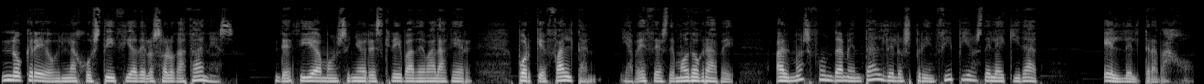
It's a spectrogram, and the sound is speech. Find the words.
No creo en la justicia de los holgazanes, decía Monseñor Escriba de Balaguer, porque faltan, y a veces de modo grave, al más fundamental de los principios de la equidad, el del trabajo.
